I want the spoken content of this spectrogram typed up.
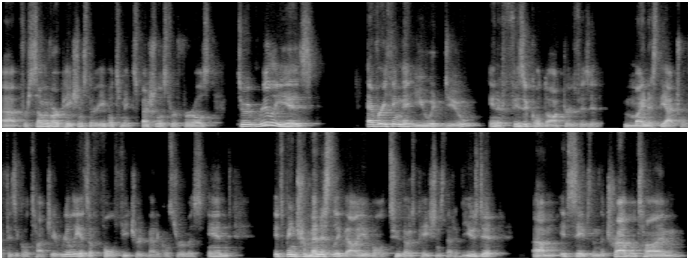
Uh, for some of our patients, they're able to make specialist referrals. So it really is everything that you would do in a physical doctor's visit minus the actual physical touch. It really is a full featured medical service. And it's been tremendously valuable to those patients that have used it. Um, it saves them the travel time.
